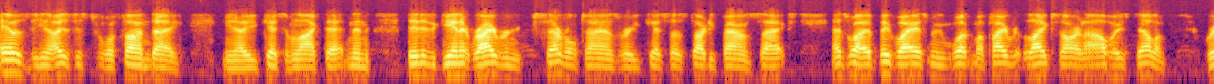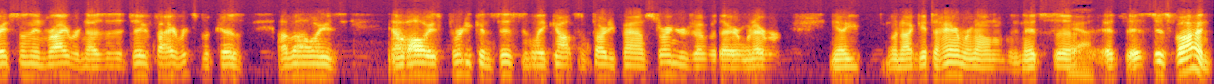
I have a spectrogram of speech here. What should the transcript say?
it was you know it was just a fun day. You know, you catch them like that, and then did it again at Rayburn several times where you catch those thirty pound sacks. That's why people ask me what my favorite lakes are, and I always tell them Richland and Rayburn. Those are the two favorites because I've always I've always pretty consistently caught some thirty pound stringers over there. Whenever you know you, when I get to hammering on them, and it's uh, Yeah. it's it's just fun.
